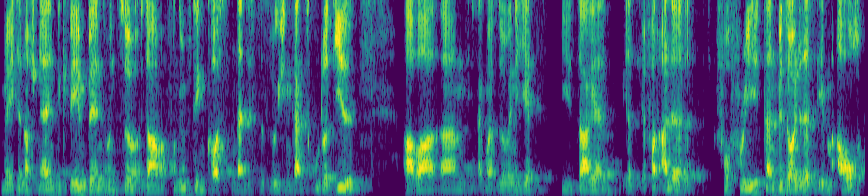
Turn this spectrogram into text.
wenn ich dann auch schnell und bequem bin und zu ja, vernünftigen Kosten, dann ist das wirklich ein ganz guter Deal. Aber ähm, ich sage mal so, wenn ich jetzt die sage, ihr, ihr fahrt alle for free, dann bedeutet das eben auch,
